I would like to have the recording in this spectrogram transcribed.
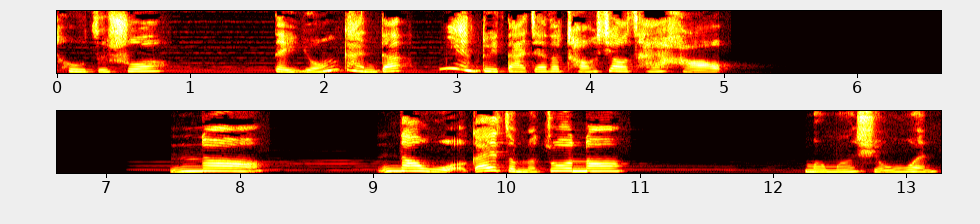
兔子说：“得勇敢的面对大家的嘲笑才好。”那，那我该怎么做呢？萌萌熊问。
